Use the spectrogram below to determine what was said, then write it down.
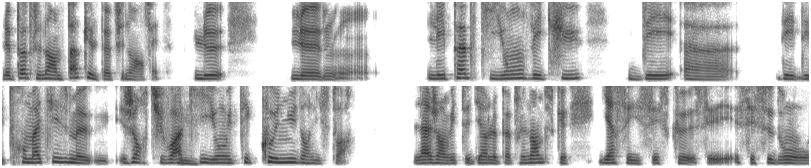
le peuple noir, pas que le peuple noir en fait. Le le les peuples qui ont vécu des, euh, des, des, traumatismes, genre, tu vois, mmh. qui ont été connus dans l'histoire. Là, j'ai envie de te dire le peuple noir, parce que hier, c'est, ce que, c'est, ce dont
